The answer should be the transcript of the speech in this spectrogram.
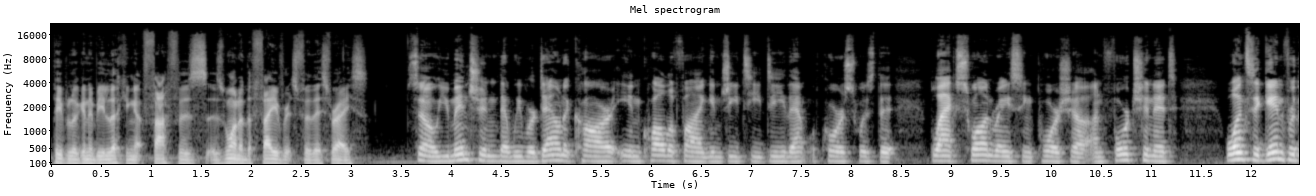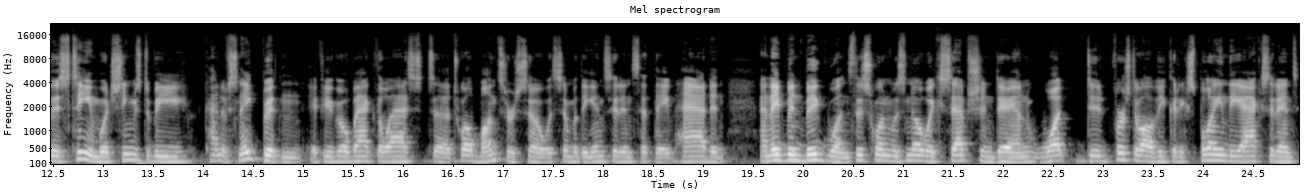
people are going to be looking at Pfaff as, as one of the favourites for this race. So you mentioned that we were down a car in qualifying in GTD. That, of course, was the Black Swan Racing Porsche. Unfortunate once again for this team, which seems to be kind of snake bitten if you go back the last uh, 12 months or so with some of the incidents that they've had, and, and they've been big ones. This one was no exception, Dan. What did, first of all, if you could explain the accident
